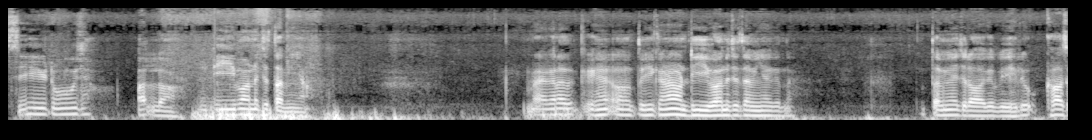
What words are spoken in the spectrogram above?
C2 ਚ ਅੱਲਾ D1 ਚ ਤਵੀਆਂ। ਮੈਂ ਕਹਿੰਦਾ ਤੁਸੀਂ ਕਹਿਣਾ D1 ਚ ਤਵੀਆਂ ਕਿਦਾਂ? ਤਵੀਆਂ ਚਲਾ ਕੇ ਵੇਖ ਲਿਓ। ਖਾਸ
